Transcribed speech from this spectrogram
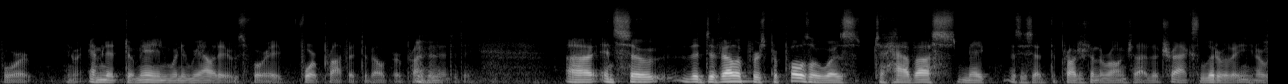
for you know, eminent domain, when in reality it was for a for-profit developer, private Mhm. entity. Uh, and so the developer's proposal was to have us make, as I said, the project on the wrong side of the tracks, literally. You know,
